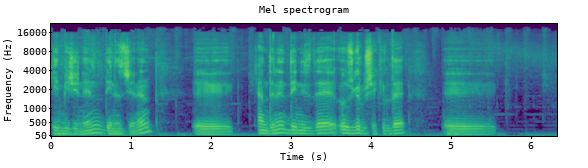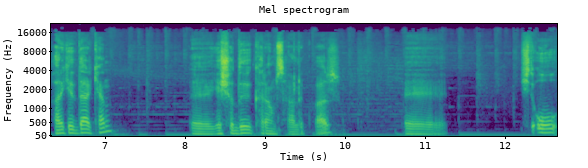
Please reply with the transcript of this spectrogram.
gemicinin, denizcinin e, kendini denizde özgür bir şekilde e, hareket ederken e, yaşadığı karamsarlık var. E, işte o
